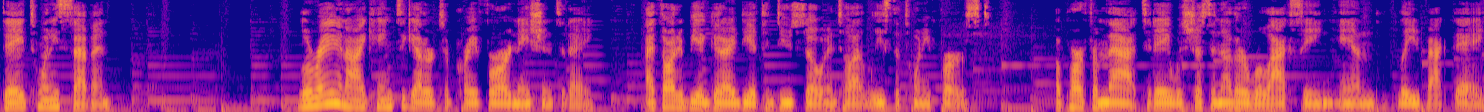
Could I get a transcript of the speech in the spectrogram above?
Day 27. Lorray and I came together to pray for our nation today. I thought it'd be a good idea to do so until at least the 21st. Apart from that, today was just another relaxing and laid back day.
